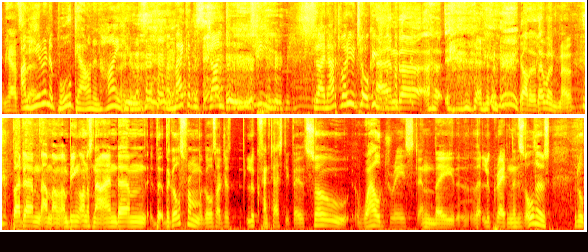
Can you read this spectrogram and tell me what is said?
we have. I'm the- here in a ball gown and high heels. My makeup is done. Gee, Reinhard, what are you talking about? and uh, yeah, they, they won't know. But um, I'm, I'm I'm being honest now, and um, the, the girls from Girls are just look fantastic. They're so well dressed, and they, they look great. And there's all those little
